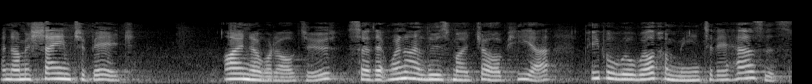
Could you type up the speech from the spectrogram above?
and I'm ashamed to beg. I know what I'll do, so that when I lose my job here, people will welcome me into their houses.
